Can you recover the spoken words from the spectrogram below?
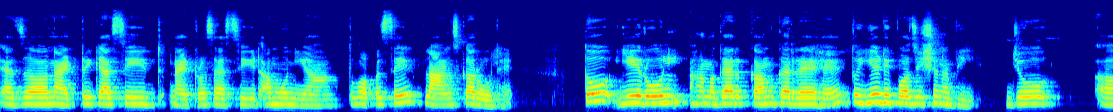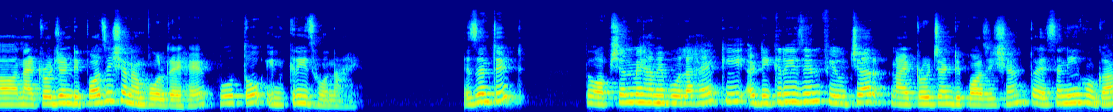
as a nitric acid nitrous acid ammonia तो वापस से प्लांट्स का रोल है। तो ये रोल हम अगर कम कर रहे हैं तो ये डिपोजिशन अभी जो नाइट्रोजन डिपोजिशन हम बोल रहे हैं, वो तो इंक्रीज होना है इजेंट इट तो ऑप्शन में हमें बोला है कि a decrease in future nitrogen deposition तो ऐसा नहीं होगा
